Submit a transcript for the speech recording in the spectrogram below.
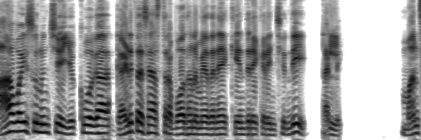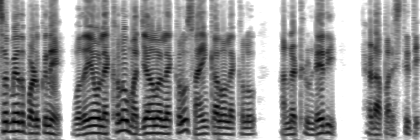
ఆ వయసు నుంచే ఎక్కువగా గణిత శాస్త్ర బోధన మీదనే కేంద్రీకరించింది తల్లి. మంచం మీద పడుకునే ఉదయం లెక్కలు మధ్యాహ్నం లెక్కలు సాయంకాలం లెక్కలు అన్నట్లుండేది ఏడా పరిస్థితి.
